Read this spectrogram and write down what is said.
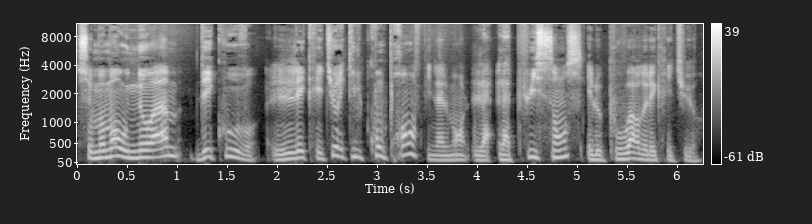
ce moment où Noam découvre l'écriture et qu'il comprend finalement la, la puissance et le pouvoir de l'écriture.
